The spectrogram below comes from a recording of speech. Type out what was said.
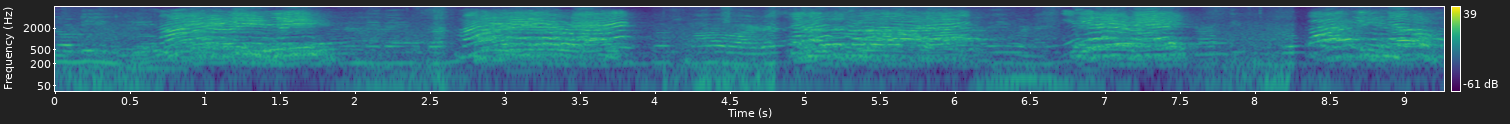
நொடி இன்றி நிறைவுடன் சந்தோஷமாக வாழ இறைவனை பிரார்த்திக்கின்றோம்.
